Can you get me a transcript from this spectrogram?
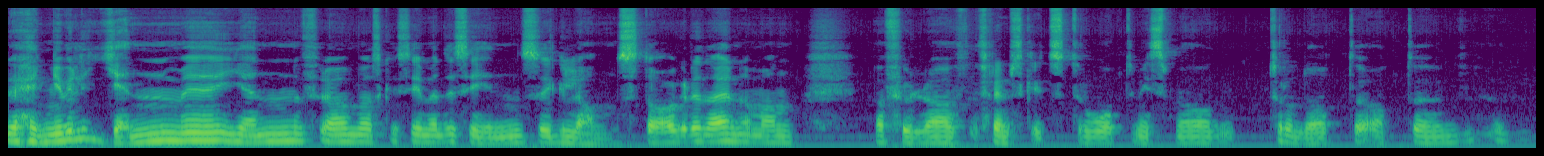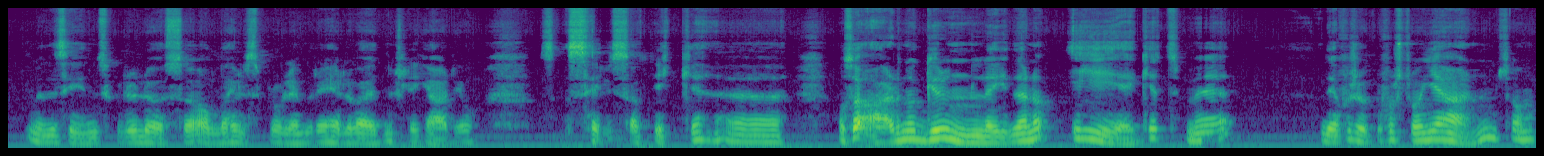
det henger vel igjen, med, igjen fra hva skal vi si, medisinens glansdager, det der, når man var full av fremskrittstro og optimisme og trodde at, at uh, medisinen skulle løse alle helseproblemer i hele verden. Slik er det jo selvsagt ikke. Uh, og så er det noe grunnleggende, det er noe eget med det å forsøke å forstå hjernen som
